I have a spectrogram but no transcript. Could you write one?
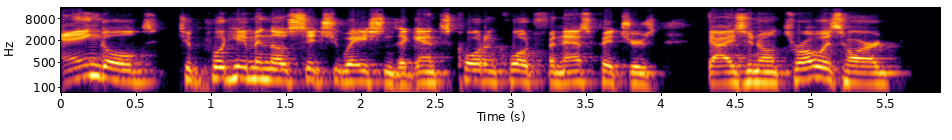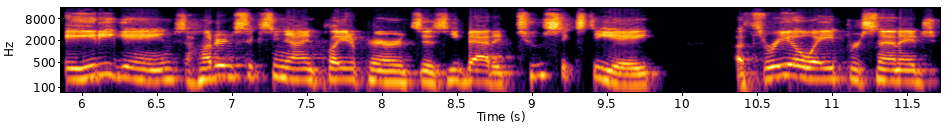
angled to put him in those situations against quote unquote finesse pitchers, guys who don't throw as hard. 80 games, 169 plate appearances. He batted 268, a 308 percentage,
